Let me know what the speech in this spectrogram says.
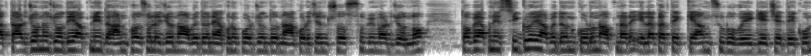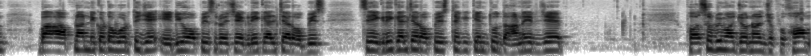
আর তার জন্য যদি আপনি ধান ফসলের জন্য আবেদন এখনও পর্যন্ত না করেছেন, শস্য বিমার জন্য, তবে আপনি শীঘ্রই আবেদন করুন। আপনার এলাকাতে ক্যাম্প শুরু হয়ে গিয়েছে, দেখুন। বা আপনার নিকটবর্তী যে এডিও অফিস রয়েছে এগ্রিকালচার অফিস সেই এগ্রিকালচার অফিস থেকে কিন্তু ধানের যে ফসল বিমার জন্য যে ফর্ম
